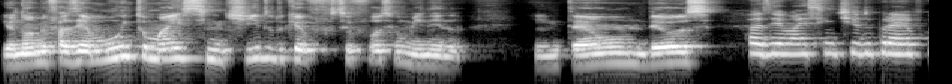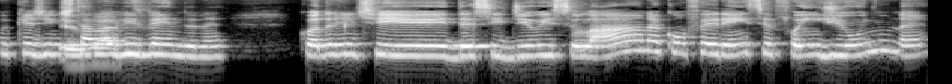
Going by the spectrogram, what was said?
E o nome fazia muito mais sentido do que se fosse um menino. Então, Deus. Fazia mais sentido para a época que a gente estava vivendo, né? Quando a gente decidiu isso lá na conferência, foi em junho, né?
